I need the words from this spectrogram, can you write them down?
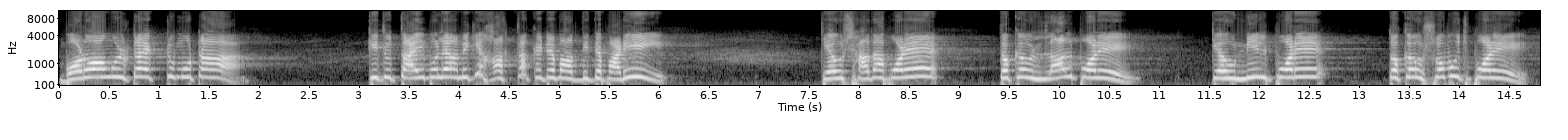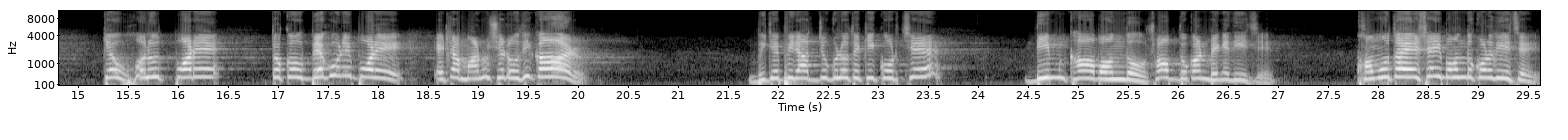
বড় আঙুলটা একটু মোটা। কিন্তু তাই বলে আমি কি হাতটা কেটে বাদ দিতে পারি? কেউ সাদা পরে, তো কেউ লাল পরে, কেউ নীল পরে, তো কেউ সবুজ পরে, কেউ হলুদ পরে, তো কেউ বেগুনি পরে, এটা মানুষের অধিকার। বিজেপি রাজ্যগুলোতে কি করছে? ডিম খাওয়া বন্ধ, সব দোকান ভেঙে দিয়েছে। ক্ষমতায় এসেই বন্ধ করে দিয়েছে।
